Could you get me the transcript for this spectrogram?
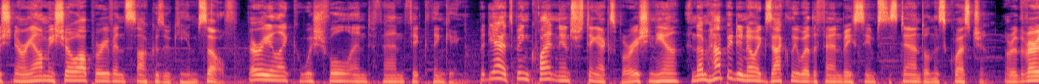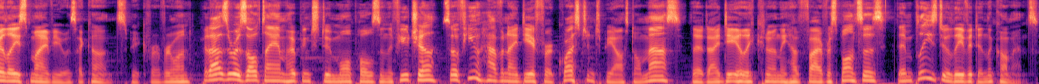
Revolutionary Army show up or even Sakazuki himself. Very like wishful and fanfic thinking. But yeah, it's been quite an interesting exploration here, and I'm happy to know exactly where the fanbase seems to stand on this question, or at the very least my viewers, I can't speak for everyone. But as a result, I am hoping to do more polls in the future, so if you have an idea for a question to be asked en masse, that ideally can only have five responses, then please do leave it in the comments.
